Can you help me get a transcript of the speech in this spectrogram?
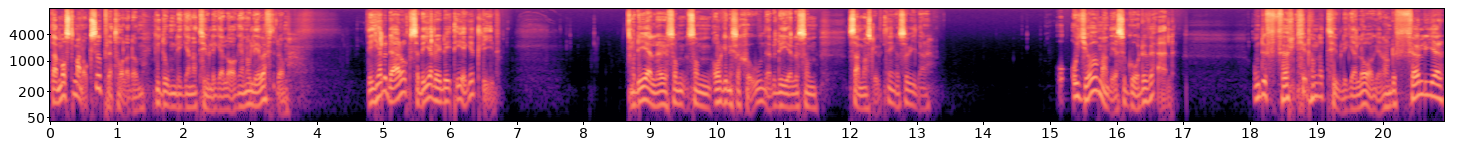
där måste man också upprätthålla de gudomliga naturliga lagarna och leva efter dem. Det gäller där också, det gäller i ditt eget liv. Och det gäller som, som organisation eller det gäller som sammanslutning och så vidare. Och, och gör man det så går det väl. Om du följer de naturliga lagarna, om du följer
